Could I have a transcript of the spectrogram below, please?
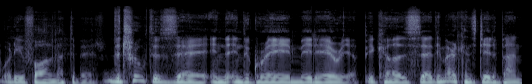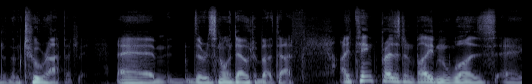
where do you fall in that debate? The truth is uh, in the in the grey mid area because uh, the Americans did abandon them too rapidly. Um, there's no doubt about that. I think President Biden was, uh,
